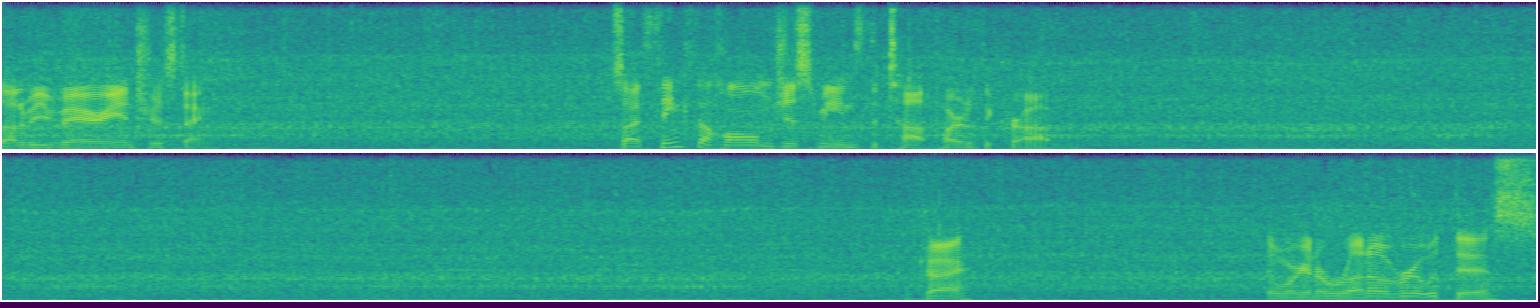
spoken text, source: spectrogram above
Ought to be very interesting. So I think the Haulm just means the top part of the crop. Okay. Then we're going to run over it with this.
